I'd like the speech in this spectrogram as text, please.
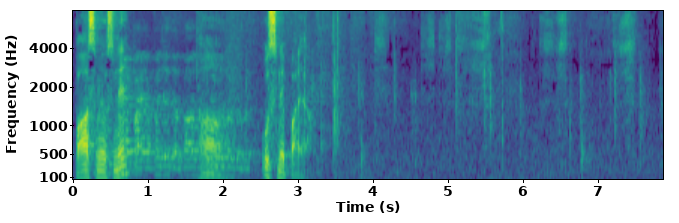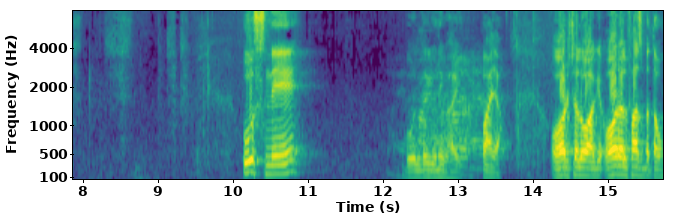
پاس میں اس نے ہاں. اس نے پایا. اس نے بول دے یوں نہیں بھائی. پایا. اور چلو آگے. اور الفاظ بتاؤ.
